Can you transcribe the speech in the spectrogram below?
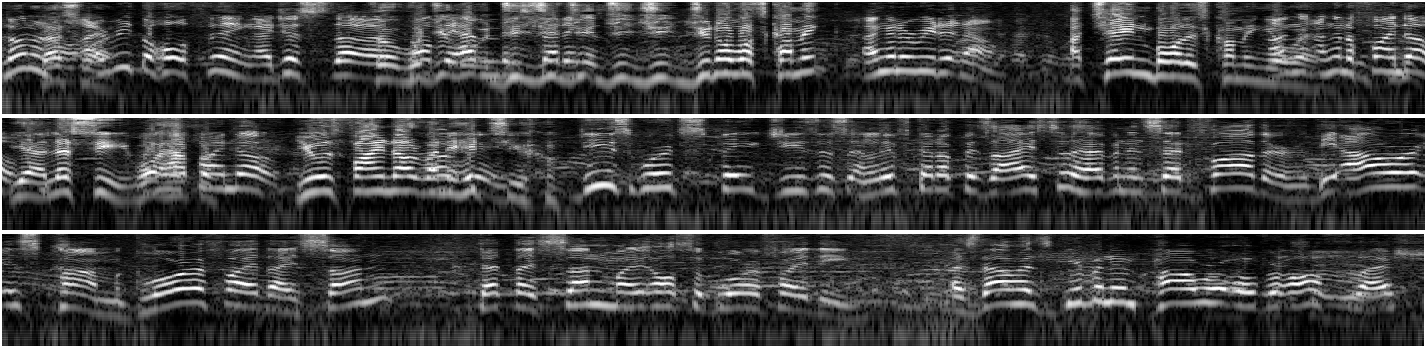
No, no, no. that's I read the whole thing. I just uh, So would probably you, haven't do, been you- do, you- do you know what's coming? I'm going to read it now. A chain ball is coming your I'm, way. I'm going to find out. Yeah, let's see what happens. find out. You will find out when it hits you. These words spake Jesus and lifted up his eyes to heaven and said, Father, the hour is come. Glorify thy Son, that thy Son might also glorify thee. As thou hast given him power over all flesh,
